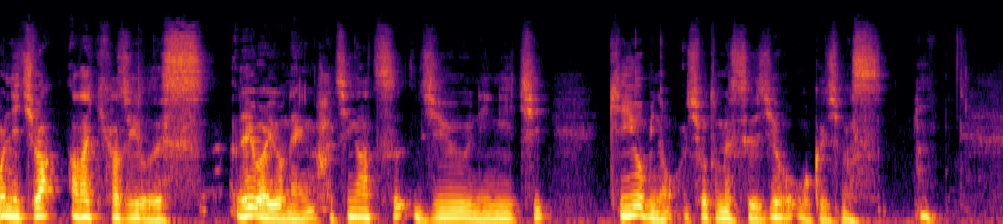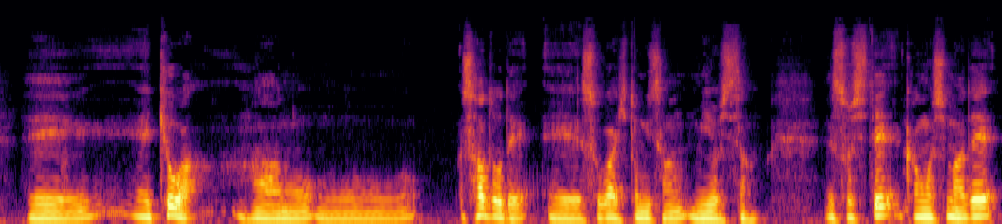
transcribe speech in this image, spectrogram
こんにちは荒木和弘です。令和4年8月12日金曜日のショートメッセージをお送りします、えー、今日はあの佐渡で、えー、曽我ひとみさん三好さんそして鹿児島で、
